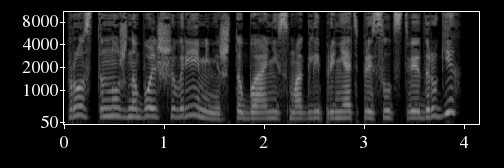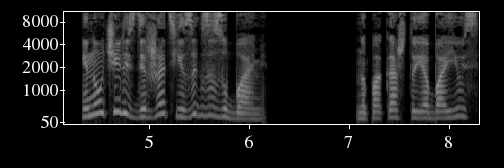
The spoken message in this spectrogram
просто нужно больше времени, чтобы они смогли принять присутствие других и научились держать язык за зубами. Но пока что я боюсь,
